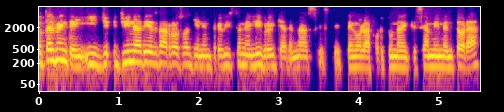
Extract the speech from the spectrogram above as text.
Totalmente. Y Gina Díez Barroso, quien entrevisto en el libro y que además este, tengo la fortuna de que sea mi mentora,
